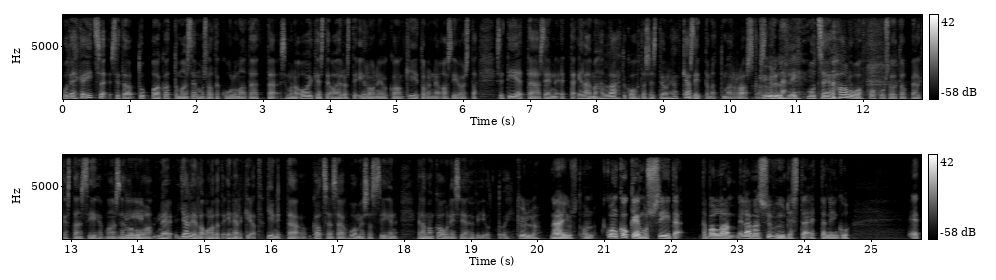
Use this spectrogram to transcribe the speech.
Mutta ehkä itse itse sitä tuppaa katsomaan semmoiselta kulmalta, että semmoinen oikeasti aidosti iloinen, joka on kiitollinen asioista, se tietää sen, että elämähän lähtökohtaisesti on ihan käsittämättömän raskasta. Kyllä, niin. Mutta se ei halua fokusoitua pelkästään siihen, vaan se niin. haluaa ne jäljellä olevat energiat kiinnittää katsensa ja huomionsa siihen elämän kauniisiin ja hyviin juttuihin. Kyllä, näin just on. Kun on kokemus siitä tavallaan elämän syvyydestä, että niinku, et,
